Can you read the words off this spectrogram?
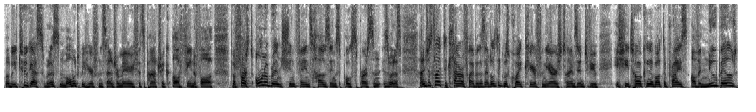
Well, we have two guests with us. In a moment, we'll hear from Senator Mary Fitzpatrick of Fianna Fáil. But first, O'Broin, Sinn Féin's housing spokesperson, is with us. And I'd just like to clarify, because I don't think it was quite clear from the Irish Times interview, is she talking about the price of a new build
